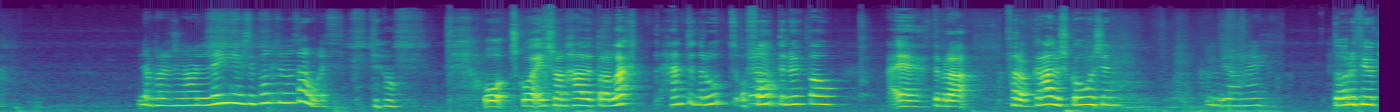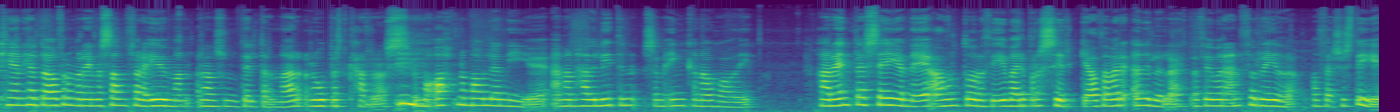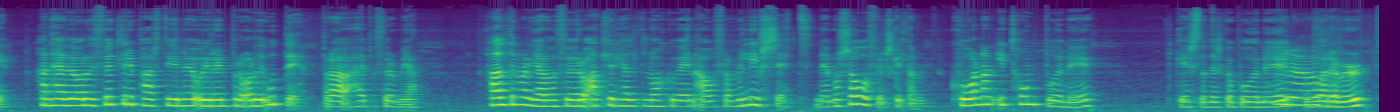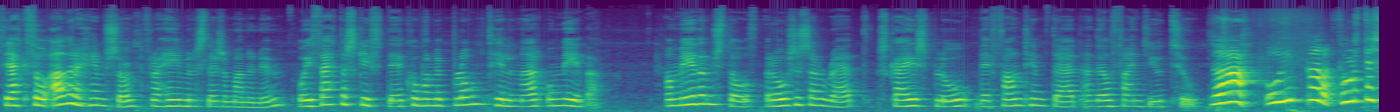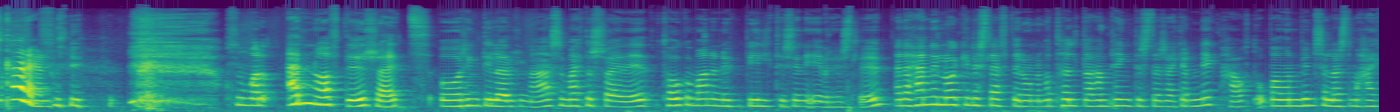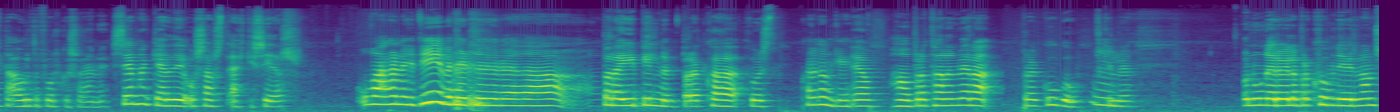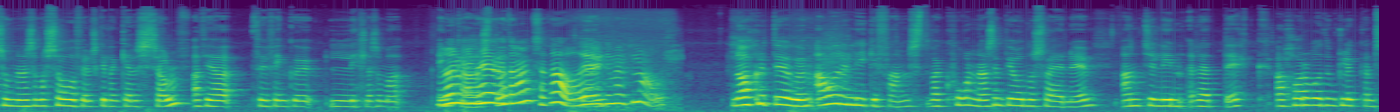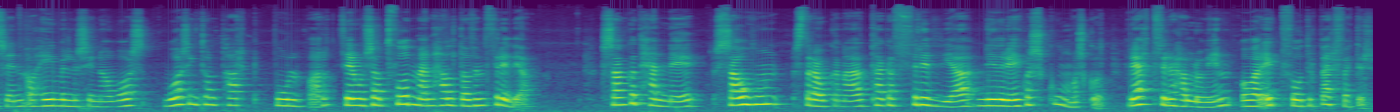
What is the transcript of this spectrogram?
Nei, bara eins og hann hafi leiðist í póllinu dáið. Já. Og sko eins og hann hafi bara lagt hendurnar út og Já. fótinn upp á, e, þetta er bara fara á grafi skói sinn. Já, nei. Og Ken held áfram að reyna að samfæra yfirmann rannsóknardeildarinnar, Robert Karras, um að opna málið að nýju en hann hafi lítinn sem engan áhuga á því. Hann reyndi að segja henni að hún Dorothy væri bara að syrkja og það væri eðlilegt að þau væri ennþá reyða á þessu stígi. Hann hefði orðið fullir í partíinu og í raun bara orðið úti, bara hypothermia. Haldin var jarðaför og allir heldur nokkuð veginn áfram með lífsitt, nema sóafjölskyldan. Konan í tónbúðinni, geisladiskabúðinni, Já. whatever, fekk þó aðra heimsókn frá heimilislausa manninum og í þetta skipti kom hann með blóm til hennar og miða. Á miðanum stóð Roses are red, sky is blue, they found him dead and they'll find you too. Það, og ég bara, Þórtis Karen. Hún var enn og aftur hrætt og ringdi í laurugluna sem mætti á svæðið, tók um mannin upp bíl til sinni yfirheyslu en að henni lokinni sleftir honum og töldi að hann tengdist þess ekki á neitt hátt og báði hann vinsalast um að hætta að áruta fólk á svæðinu sem hann gerði og sást ekki síðar. Og var hann ekkert yfirheyrður eða Bara í bílnum, bara hvað, þú veist, hvað er í gangi? já, hann var bara talin vera bara gúgú, skilur Og núna erum við bara komin yfir rannsóknina sem að sóa fjölskyldan gerir sjálf af því að þau fengu litla sem að Lörgum hefur þetta rannsaka á, Nei. eru ekki meira mál. Nokkru dögum áður en líki fannst var kona sem bjóðn á svæðinu, Angeline Reddick, að horfa út um gluggan sinn á heimilinu sína á Was Washington Park Boulevard þegar hún sá tvo menn halda á þeim þriðja. Samkvæmt henni sá hún strákana taka þriðja niður í eitthvað skúmaskot, rétt fyrir Halloween og var eitt fótur berfættur.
